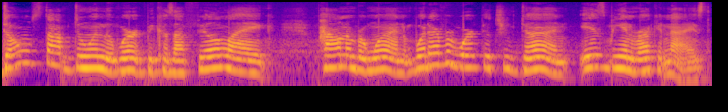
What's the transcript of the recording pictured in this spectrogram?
Don't stop doing the work because I feel like pile number one, whatever work that you've done is being recognized.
